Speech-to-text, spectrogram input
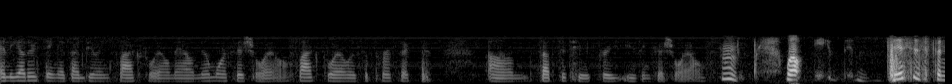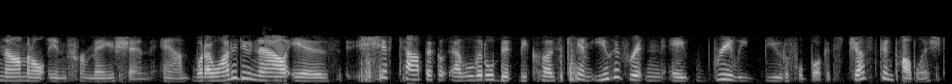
and the other thing is I'm doing flax oil now. No more fish oil. Flax oil is the perfect um, substitute for using fish oil. Hmm. Well, this is phenomenal information, and what I want to do now is shift topic a little bit because Kim, you have written a really beautiful book. It's just been published,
